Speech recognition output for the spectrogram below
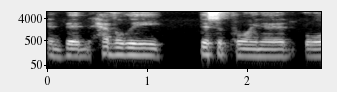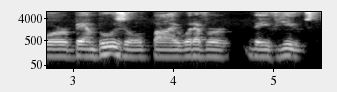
and been heavily disappointed or bamboozled by whatever they've used.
